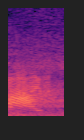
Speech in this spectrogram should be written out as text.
five.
